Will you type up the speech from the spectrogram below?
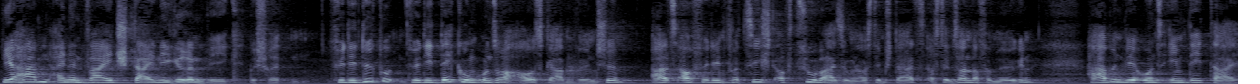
Wir haben einen weit steinigeren Weg beschritten. Für die Deckung unserer Ausgabenwünsche als auch für den Verzicht auf Zuweisungen aus dem, Staats-, aus dem Sondervermögen haben wir uns im Detail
